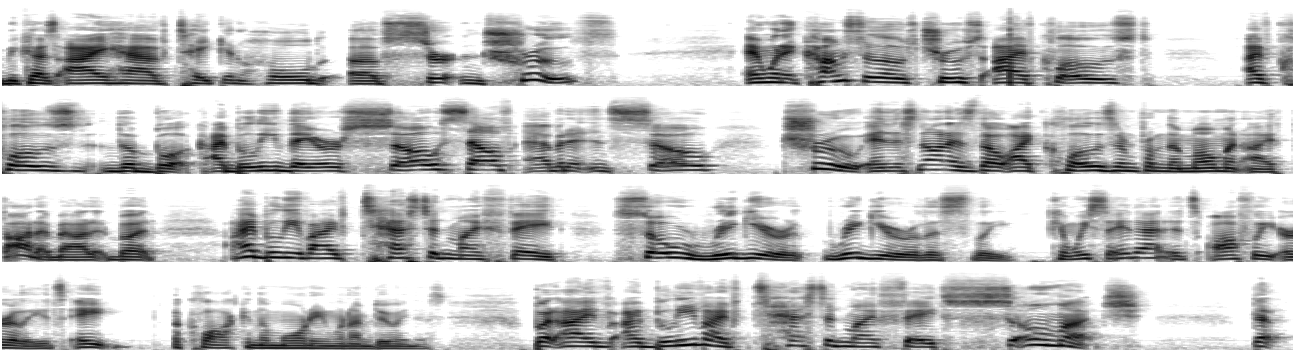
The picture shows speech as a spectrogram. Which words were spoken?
because I have taken hold of certain truths. And when it comes to those truths, I've closed I've closed the book. I believe they are so self-evident and so true. And it's not as though I closed them from the moment I thought about it, but I believe I've tested my faith so rigor, rigorously. Can we say that? It's awfully early. It's eight o'clock in the morning when I'm doing this. But I've I believe I've tested my faith so much that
